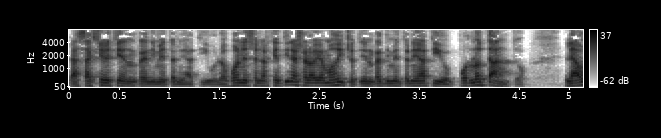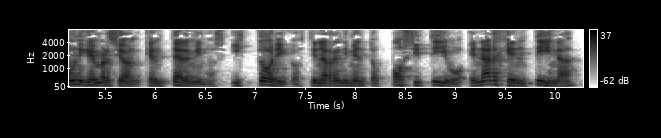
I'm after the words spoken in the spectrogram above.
las acciones tienen rendimiento negativo. Los bonos en Argentina, ya lo habíamos dicho, tienen rendimiento negativo. Por lo tanto, la única inversión que en términos históricos tiene rendimiento positivo en Argentina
